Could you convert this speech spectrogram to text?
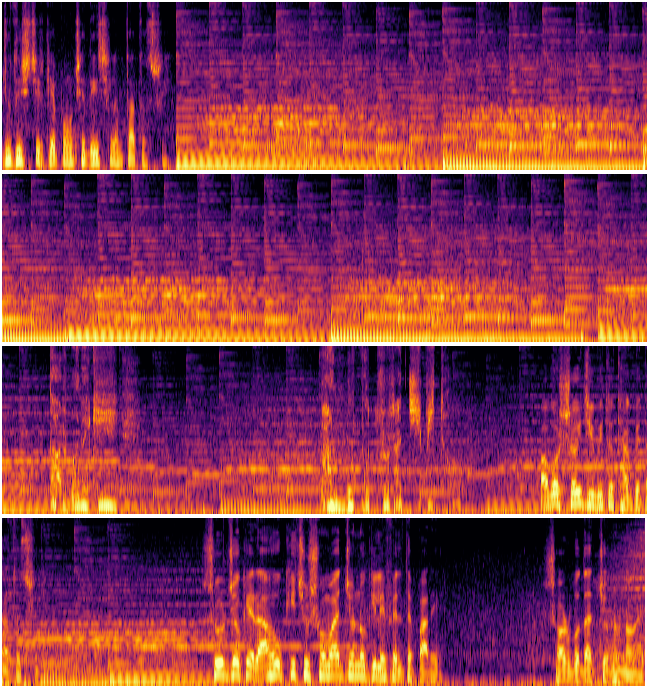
যুধিষ্ঠিরকে পৌঁছে দিয়েছিলাম, তাতশ্রী। পাণ্ডুপুত্ররা জীবিত। অবশ্যই জীবিত থাকবে তাতশ্রী। সূর্যকে রাহু কিছু সময়ের জন্য গিলে ফেলতে পারে। সর্বদার জন্য নয়।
